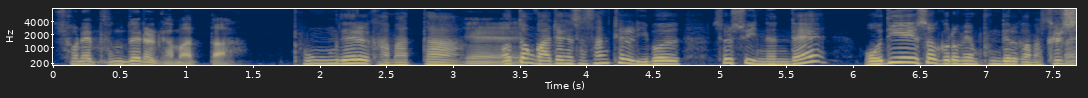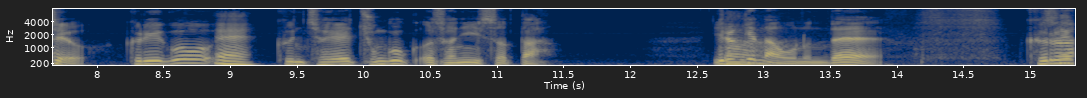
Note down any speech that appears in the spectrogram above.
손에 붕대를 감았다. 붕대를 감았다. 예. 어떤 과정에서 상처를 입었을 수 있는데 어디에서 그러면 붕대를 감았을까요? 글쎄요. 그리고 예. 근처에 중국 어선이 있었다. 이런 아. 게 나오는데 세 그런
